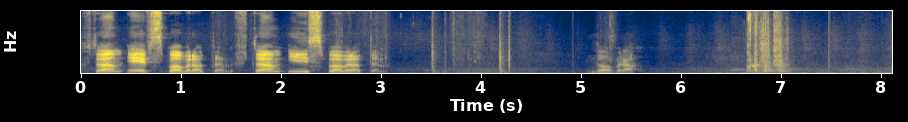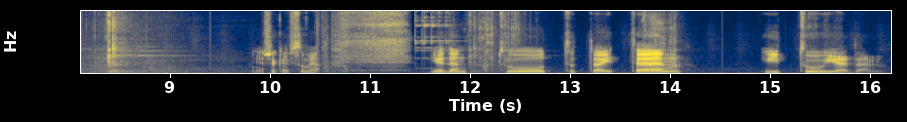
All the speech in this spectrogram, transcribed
W tam i z powrotem. W tam i z powrotem. Dobra. Nie, czekaj w sumie. Jeden tu, tutaj ten i tu jeden.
